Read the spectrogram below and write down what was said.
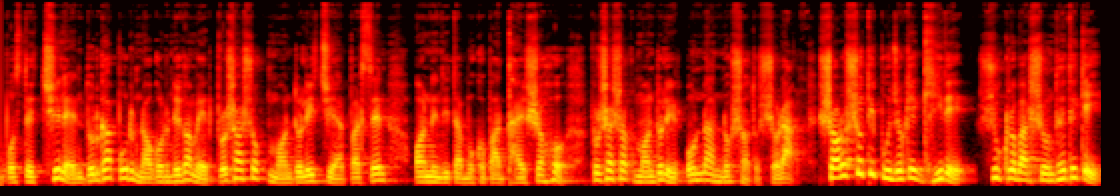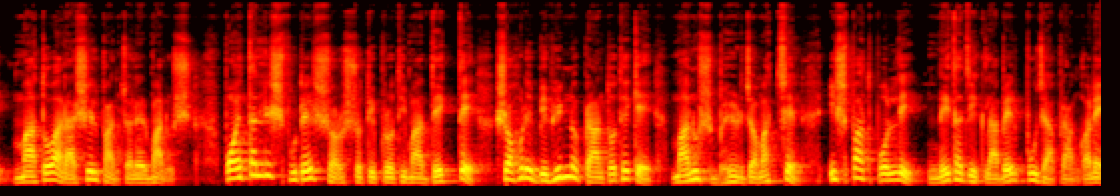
উপস্থিত ছিলেন দুর্গাপুর নগর নিগমের প্রশাসক মণ্ডলীর চেয়ারপারসন অনিন্দিতা মুখোপাধ্যায় সহ প্রশাসক মণ্ডলীর অন্যান্য সদস্যরা। সরস্বতী পুজোকে ঘিরে শুক্রবার সন্ধে থেকেই মাতোয়ারা শিল্পাঞ্চলের মানুষ। পঁয়তাল্লিশ ফুটের সরস্বতী প্রতিমা দেখতে শহরে বিভিন্ন প্রান্ত থেকে মানুষ ভিড় জমাচ্ছেন ইস্পাতপল্লী নেতাজি ক্লাবের পূজা প্রাঙ্গণে।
